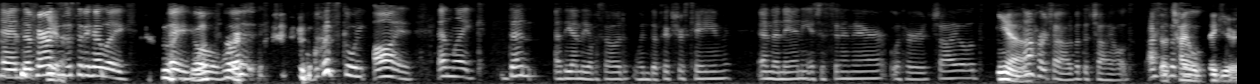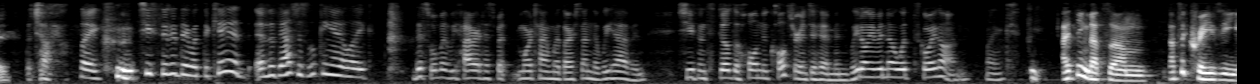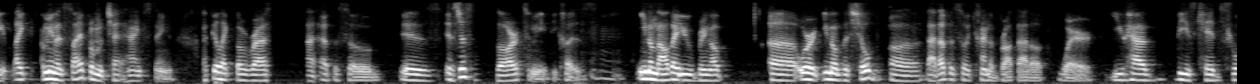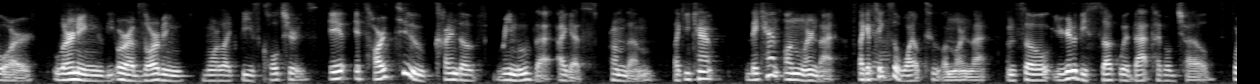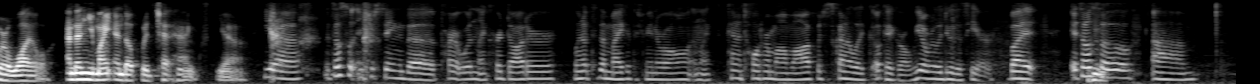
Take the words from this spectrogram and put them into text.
and the parents Yeah. are just sitting here like, hey yo What's what what's going on? And like then at the end of the episode when the pictures came and the nanny is just sitting there with her child. Yeah, not her child but the child. I the child quote, figure. the child like she's sitting there with the kid and the dad's just looking at it like this woman we hired has spent more time with our son than we have and she's instilled a whole new culture into him and we don't even know what's going on like I think that's um that's a crazy like I mean aside from the Chet Hanks thing, I feel like the rest of that episode is is just bizarre to me because mhm. you know now that you bring up uh or you know the show uh that episode kind of brought that up where you have these kids who are learning the or absorbing more like these cultures. It it's hard to kind of remove that I guess from them. Like you can't they can't unlearn that. Like it Yeah. takes a while to unlearn that. And so you're gonna be stuck with that type of child for a while. And then you might end up with Chet Hanks. Yeah. Yeah, it's also interesting the part when like her daughter went up to the mic at the funeral and like kind of told her mom off, which is kind of like, okay, girl, we don't really do this here. But it's Mhm. also, um,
